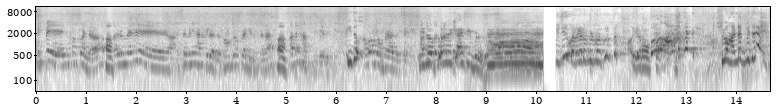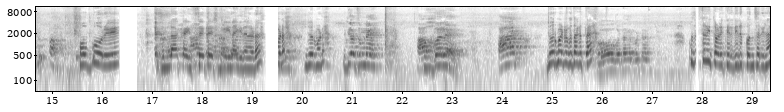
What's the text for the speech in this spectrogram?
ಸಿಪ್ಪೆ ಹಾಕೊಂಡ ಅದ್ರ ಮೇಲೆ ಸಗಣಿ ಹಾಕಿರೋದು ಕಂಪೋಸ್ಟ್ ಆಗಿರುತ್ತಲ್ಲ ಅದನ್ನ ಹಾಕ್ತೀವಿ ಅದಕ್ಕೆ. ಇದು? ಅವಾಗ ಗೊಬ್ಬರ ಆಗುತ್ತೆ. ಇದು ತೊಳೆದು ಟ್ಯಾಂಕಿಗೆ ಬಿಡೋದು. ಬಿಜಿ ಹೊರಗಡೆ ಬಿಡ್ಬೇಕು ಅಂತ. ಅಯ್ಯಪ್ಪ. ಇವು ಹಳ್ಳಕ್ಕೆ ಬಿದ್ರೆ? ಒಬ್ಬರು ಫುಲ್ಲಾಕ ಇಸ್ತೈತೆ ಎಷ್ಟು ಕ್ಲೀನಾಗಿದೆ ನೋಡು. ನೋಡ ಜೋರು ಮಾಡು. ಇದ್ಯಾ ಸುಮ್ಮನೆ ಅಬ್ಬರೇ. ಆ? ಜೋರು ಮಾಡ್ರೆ ಗೊತ್ತಾಗುತ್ತಾ? ಓ ಗೊತ್ತಾಗತ್ತೆ ಬಿಟ್ಟ ಒಂದು ಸರಿ ತೊಳಿತೀರಿ ದಿನಕ್ಕೊಂದ್ಸರಿನಾ?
